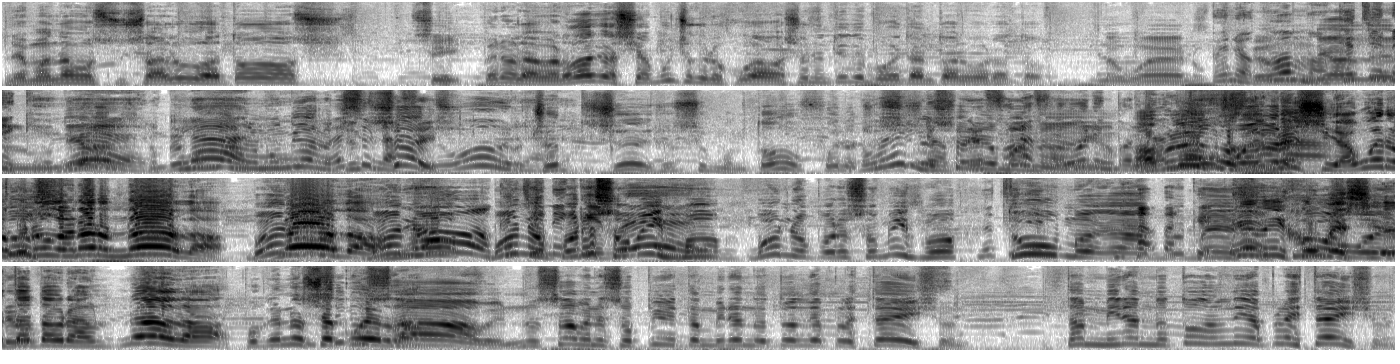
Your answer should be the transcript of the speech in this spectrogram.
le mandamos un saludo a todos. Sí. Pero la verdad que hacía mucho que no jugaba, yo no entiendo por qué tanto alboroto. No, bueno, Bueno, ¿cómo? mundial ¿Qué tiene del que mundial, ver? Campeón Claro, mundial del mundial, es una 86. figura. 86, hace un montón, fue el 86. Bueno, No salió pero fue más una figura importante. Hablamos de Bueno, Messi Agüero que no ganaron nada. Bueno, nada. Bueno, No, ¿qué bueno, por eso ver? mismo, bueno, por eso mismo, No tú me, ver. ¿Qué dijo Messi de. Tata Brown? Nada, porque no se acuerda. No saben, no saben, esos pibes están mirando todo el día PlayStation. Están mirando todo el día PlayStation.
